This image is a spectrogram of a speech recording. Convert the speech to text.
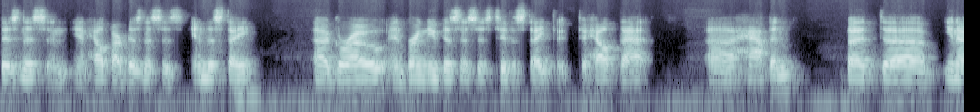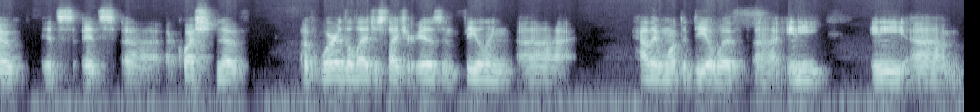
business and, and help our businesses in the state uh, grow and bring new businesses to the state to, to help that uh, happen. But uh, you know, it's it's a question of of where the legislature is and feeling uh, how they want to deal with uh, any any um,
